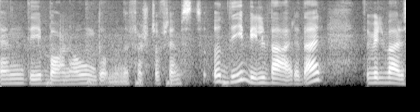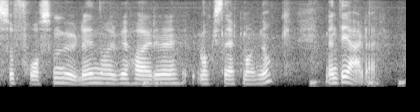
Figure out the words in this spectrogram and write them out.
enn de barna og ungdommene først og fremst. Og de vil være der. Det vil være så få som mulig når vi har vaksinert mange nok, men de er der.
